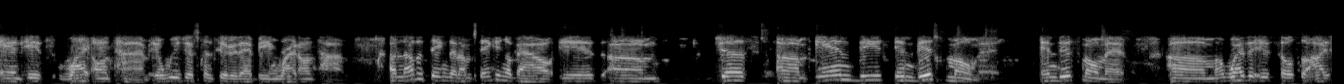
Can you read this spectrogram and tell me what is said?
and it's right on time and we just consider that being right on time another thing that i'm thinking about is um, just um, in these in this moment in this moment um, whether it's social is-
